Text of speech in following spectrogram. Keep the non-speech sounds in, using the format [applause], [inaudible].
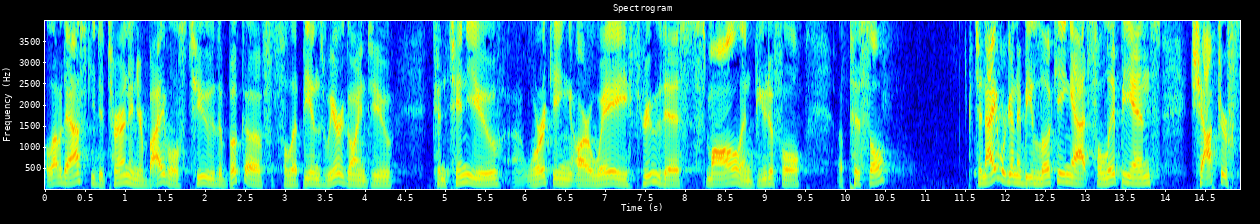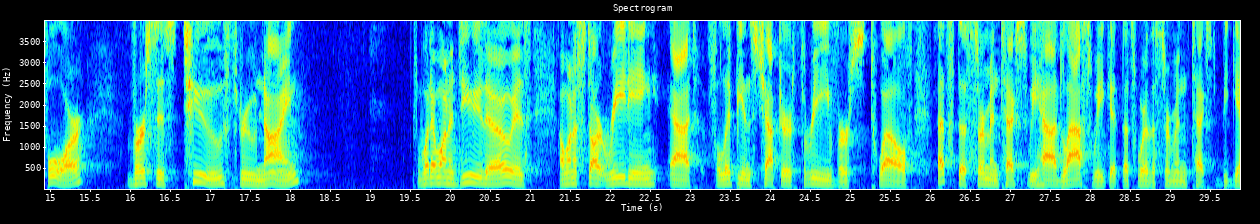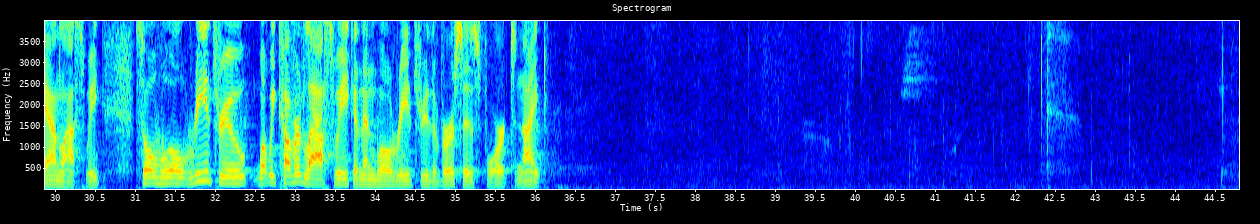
Well, I would ask you to turn in your Bibles to the book of Philippians. We are going to continue uh, working our way through this small and beautiful epistle. Tonight we're going to be looking at Philippians chapter 4, verses 2 through 9. What I want to do, though, is I want to start reading at Philippians chapter 3, verse 12. That's the sermon text we had last week. That's where the sermon text began last week. So we'll read through what we covered last week, and then we'll read through the verses for tonight.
